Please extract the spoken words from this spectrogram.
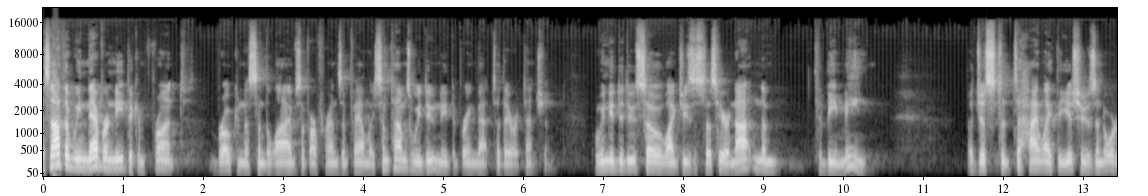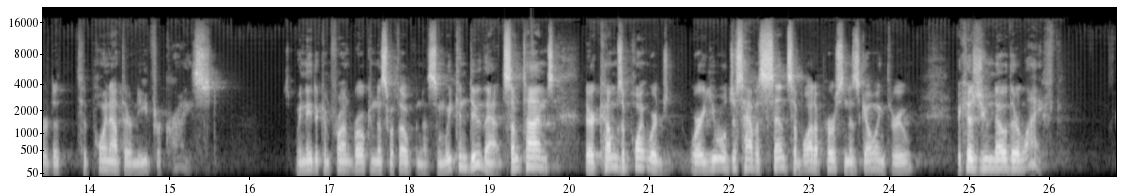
It's not that we never need to confront brokenness in the lives of our friends and family. Sometimes we do need to bring that to their attention. We need to do so like Jesus does here, not the, to be mean, but just to, to highlight the issues in order to, to point out their need for Christ. We need to confront brokenness with openness, and we can do that. Sometimes there comes a point where, where you will just have a sense of what a person is going through, because you know their life.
